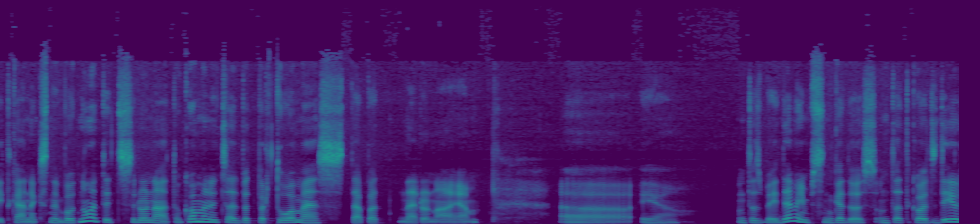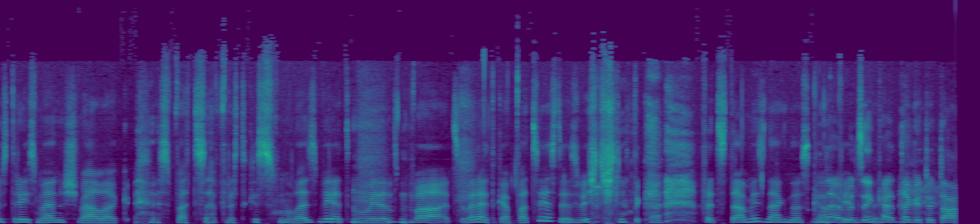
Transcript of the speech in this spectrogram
it kā nekas nebūtu noticis, runāt un komunicēt, bet par to mēs tāpat nerunājām. Uh, jā. Un tas bija 19 gados, un tad kaut kāds divus, trīs mēnešus vēlāk es pats sapratu, ka esmu lesbieta. Man bija tāds bācis, varēja tā kā paciesties, višķiņu tā kā pēc tam iznāk no skāpja. Nē, bet zini, kā tagad tu tā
